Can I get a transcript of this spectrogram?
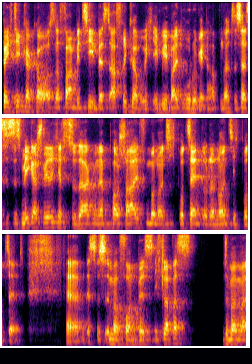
wenn ich den Kakao aus einer Farm beziehe in Westafrika, wo ich irgendwie Waldrodungen habe. Ne? Das heißt, es ist mega schwierig jetzt zu sagen, ne, pauschal 95 Prozent oder 90 Prozent. Äh, es ist immer von bis. Ich glaube, was sind wir mal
